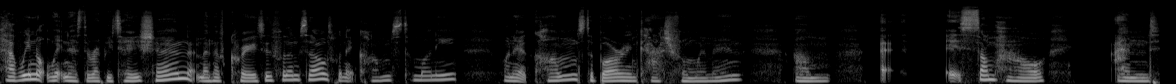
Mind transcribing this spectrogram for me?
Have we not witnessed the reputation that men have created for themselves when it comes to money, when it comes to borrowing cash from women? Um, eh, it's somehow, and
